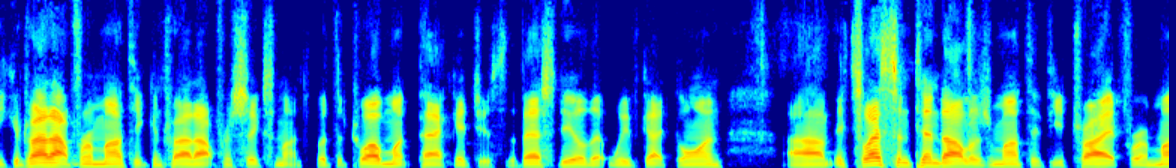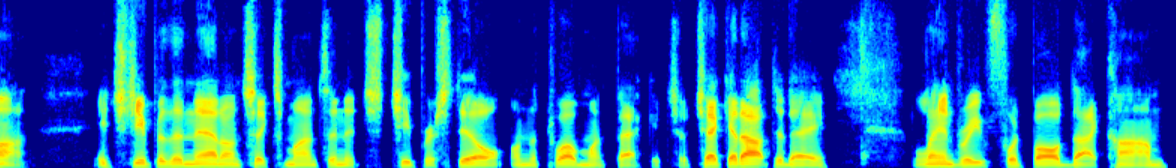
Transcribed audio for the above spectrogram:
you can try it out for a month. You can try it out for six months. But the 12 month package is the best deal that we've got going. Um, it's less than $10 a month if you try it for a month. It's cheaper than that on six months, and it's cheaper still on the 12 month package. So check it out today, LandryFootball.com.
